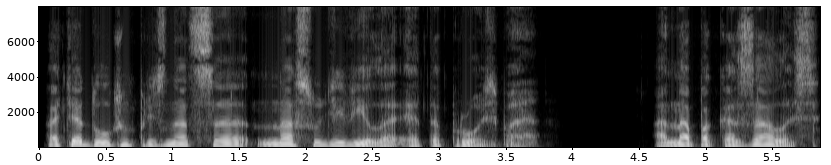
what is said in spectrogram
Хотя, должен признаться, нас удивила эта просьба. Она показалась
